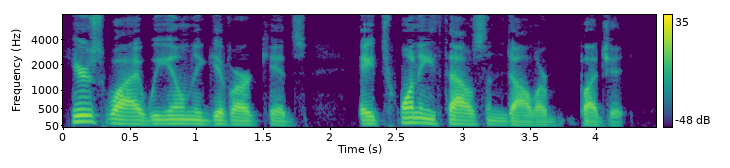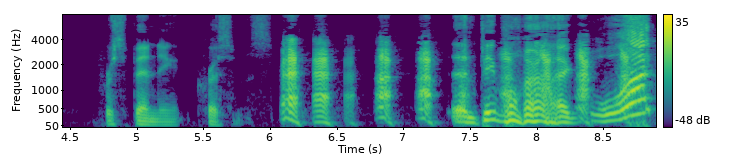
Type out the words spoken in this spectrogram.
"Here's why we only give our kids a twenty thousand dollar budget for spending at Christmas." and people are like, "What?"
